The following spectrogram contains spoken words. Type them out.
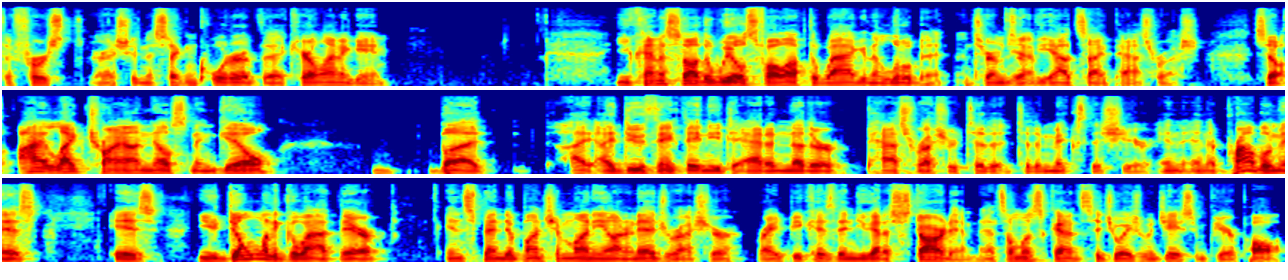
the first, or actually in the second quarter of the Carolina game, you kind of saw the wheels fall off the wagon a little bit in terms yeah. of the outside pass rush. So I like Tryon Nelson and Gill, but I, I, do think they need to add another pass rusher to the to the mix this year. And and the problem is, is you don't want to go out there and spend a bunch of money on an edge rusher, right? Because then you got to start him. That's almost kind of the situation with Jason Pierre-Paul.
